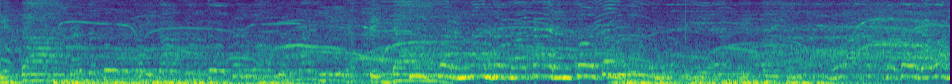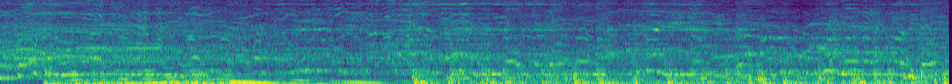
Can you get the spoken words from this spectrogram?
బిడ్డ సర్వతోముఖ వికాసంతో బిడ్డ స్వర్ణాంధ్ర సాకారం కోసం. ఆత్మగౌరవం కోసం. అది కోసం.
